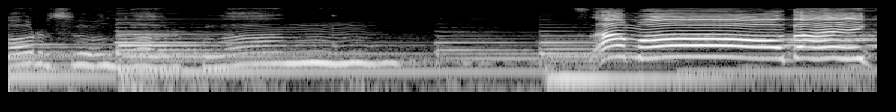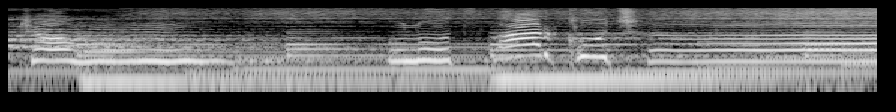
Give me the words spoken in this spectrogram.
arzular bulan Samada ikan Bulutlar koçar.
